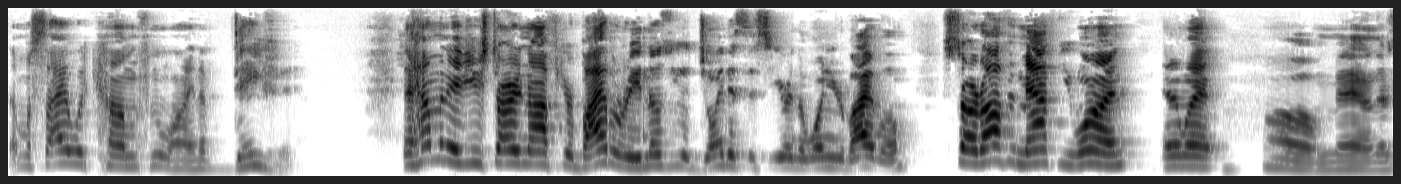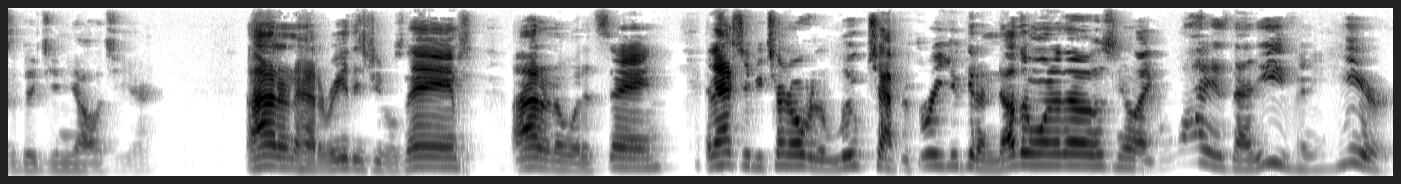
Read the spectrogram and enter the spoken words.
That Messiah would come from the line of David. Now, how many of you starting off your Bible reading, those of you who joined us this year in the one year Bible, start off in Matthew 1 and went, oh man, there's a big genealogy here. I don't know how to read these people's names. I don't know what it's saying. And actually, if you turn over to Luke chapter 3, you get another one of those. And you're like, why is that even here?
